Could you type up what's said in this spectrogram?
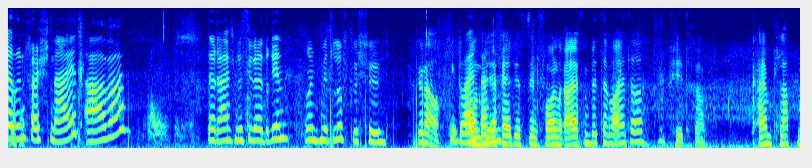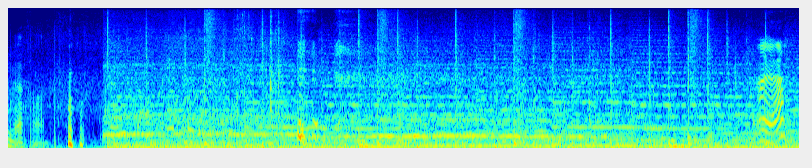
Räder sind verschneit, aber der Reifen ist wieder drin und mit Luft befüllt. Genau. Geht weiter. Und wer fährt jetzt den vollen Reifen bitte weiter? Petra. Kein Platten mehr fahren. Ah ja.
